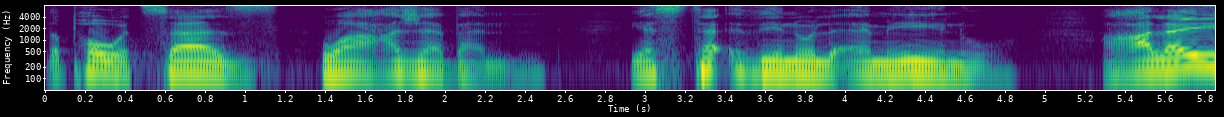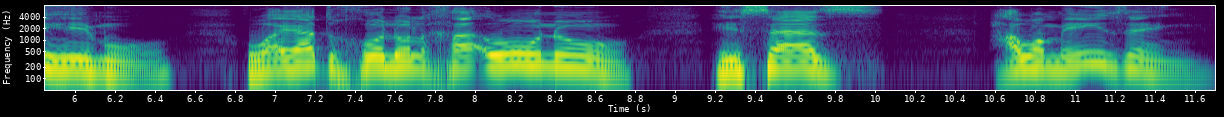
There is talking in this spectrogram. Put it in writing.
the poet says, وعجبا يستأذن الأمين عليهم وَيَدْخُلُ الْخَؤُونُ He says, how amazing.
